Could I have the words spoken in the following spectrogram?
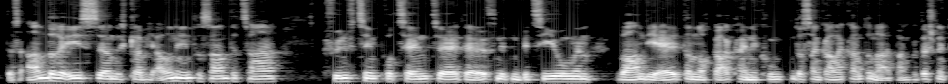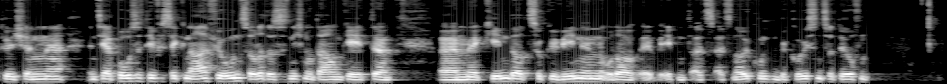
Das andere ist, äh, und das ist, glaube ich, auch eine interessante Zahl, 15 Prozent der eröffneten Beziehungen waren die Eltern noch gar keine Kunden der St. Galler Kantonalbank. Und das ist natürlich ein, ein sehr positives Signal für uns, oder? Dass es nicht nur darum geht, ähm, Kinder zu gewinnen oder eben als, als Neukunden begrüßen zu dürfen,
